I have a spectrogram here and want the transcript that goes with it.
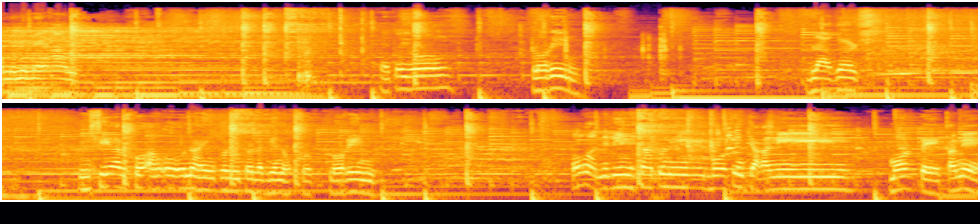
Mayan. Ito yung chlorine. Vloggers. Yung CR ko ang uunahin ko rito lagyan ng chlorine. Oo nga, nilinis na ni Bossing tsaka ni Morte. Kami.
